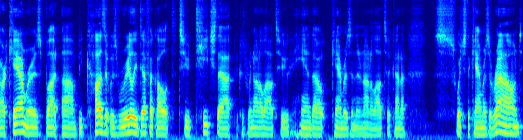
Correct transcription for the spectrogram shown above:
our cameras, but um, because it was really difficult to teach that, because we're not allowed to hand out cameras and they're not allowed to kind of switch the cameras around,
